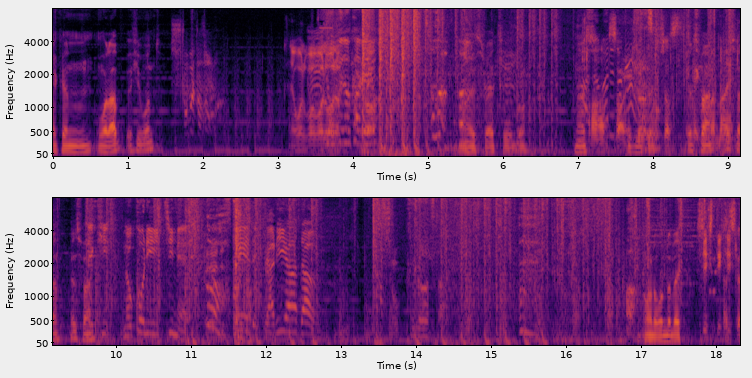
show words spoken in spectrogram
I can wall up if you want. Wall, wall, wall, wall. Nice, right here, bro. Nice. Oh, I'm sorry, it's just it's fine. My it's fine, it's fine, it's fine. Oh, the one back. 60, 60,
